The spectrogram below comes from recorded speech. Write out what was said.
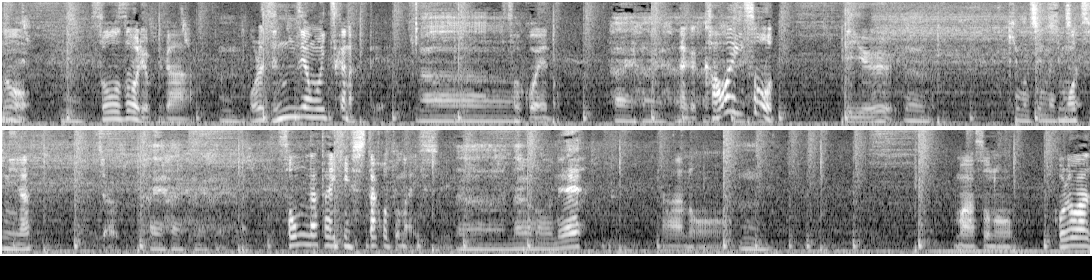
のね想像力が俺全然追いつかなくてそこへの。はいはいはいなんかかわいそうっていううん。気持ちになっちゃう。気持ちになっちゃう。はいはいはいはいはい。そんな体験したことないし。ああなるほどね。あのうん。まあそのこれは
